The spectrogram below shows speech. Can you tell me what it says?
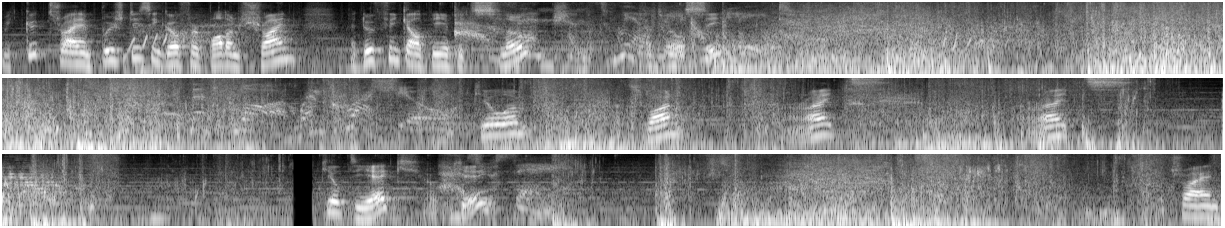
we could try and push this and go for bottom shrine. I do think I'll be a bit Our slow. but we'll see. complete. The swarm will crush you. Kill him. That's one. Alright. Alright. Killed the egg. Okay. Try and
